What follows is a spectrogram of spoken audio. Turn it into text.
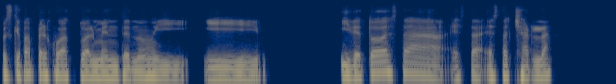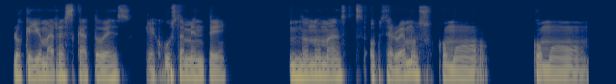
pues qué papel juega actualmente, ¿no? Y, y, y de toda esta, esta, esta charla, lo que yo más rescato es que justamente no nomás observemos cómo, cómo,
